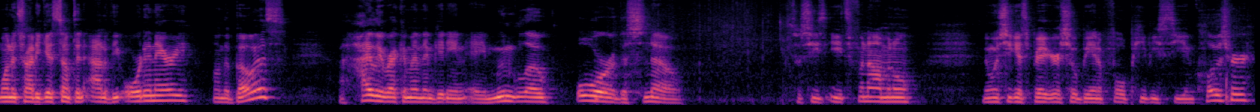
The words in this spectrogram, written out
want to try to get something out of the ordinary on the boas. I highly recommend them getting a moon glow or the Snow. So she eats phenomenal. And when she gets bigger, she'll be in a full PVC enclosure.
